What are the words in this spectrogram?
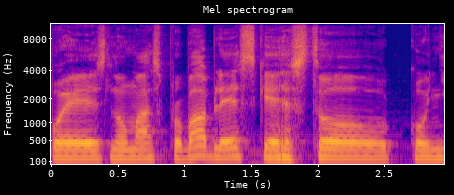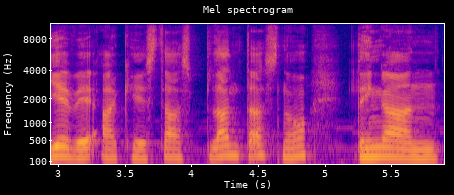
pues lo más probable es que esto conlleve a que estas plantas no tengan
